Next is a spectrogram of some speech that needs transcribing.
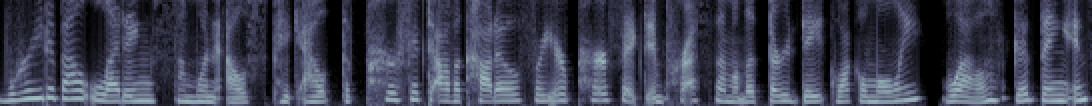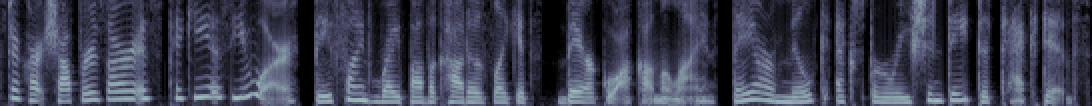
Worried about letting someone else pick out the perfect avocado for your perfect impress them on the third date guacamole? Well, good thing Instacart shoppers are as picky as you are. They find ripe avocados like it's their guac on the line. They are milk expiration date detectives.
